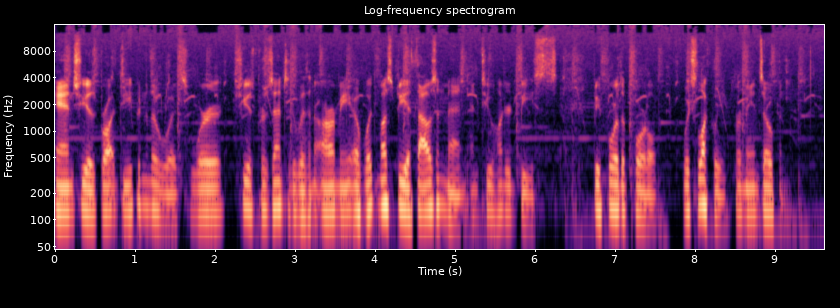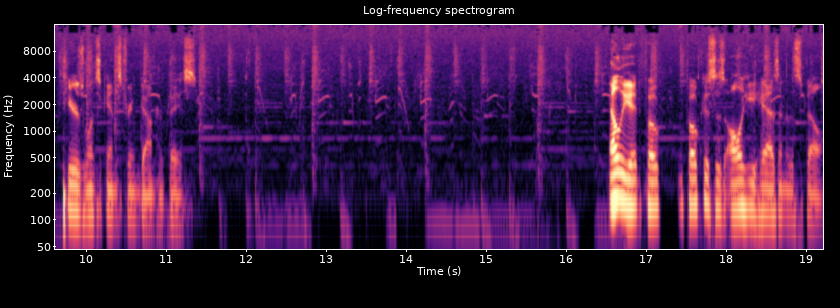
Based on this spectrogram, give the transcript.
and she is brought deep into the woods, where she is presented with an army of what must be a thousand men and two hundred beasts before the portal, which luckily remains open. Tears once again stream down her face. Elliot fo- focuses all he has into the spell.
